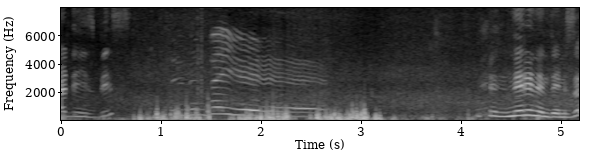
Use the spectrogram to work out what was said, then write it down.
Neredeyiz biz? Denizdeyiz. Nere- Nerenin denizi?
